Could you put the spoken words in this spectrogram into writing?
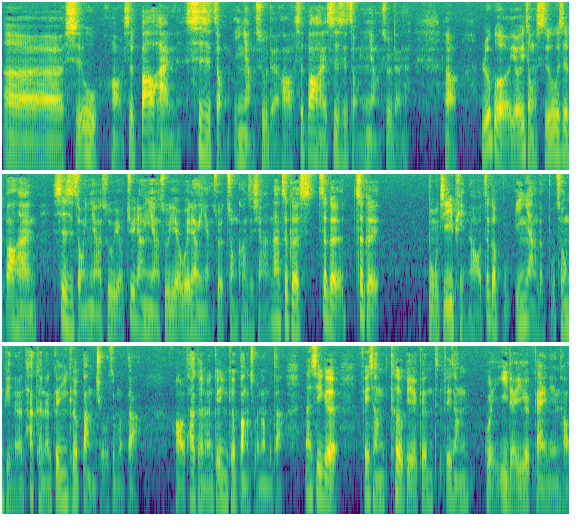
呃食物，哈，是包含四十种营养素的，哈，是包含四十种营养素的，好，如果有一种食物是包含四十种营养素，有巨量营养素也有微量营养素的状况之下，那这个这个这个补给品哦，这个补营养的补充品呢，它可能跟一颗棒球这么大，哦，它可能跟一颗棒球那么大，那是一个非常特别跟非常诡异的一个概念哈。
